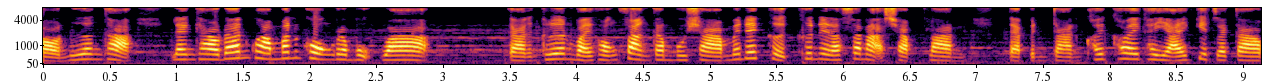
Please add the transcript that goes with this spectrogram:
ต่อเนื่องค่ะแหล่งข่าวด้านความมั่นคงระบุว่า การเคลื่อนไหวของฝั่งกัมพูชาไม่ได้เกิดขึ้นในลักษณะฉับพลัน แต่เป็นการค่อยๆ ขยายกิจกรรม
